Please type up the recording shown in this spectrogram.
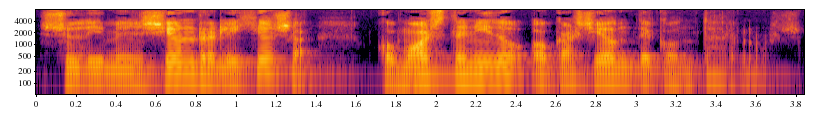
su dimensión religiosa, como has tenido ocasión de contarnos.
